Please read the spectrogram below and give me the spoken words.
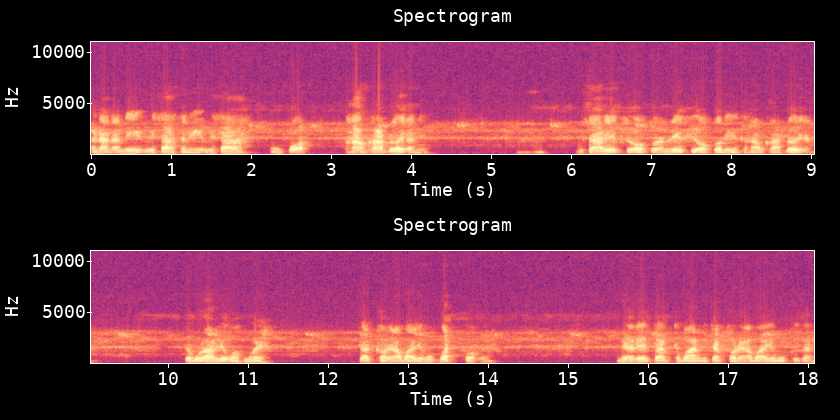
อันนั้นอันนี้วิซ่าเสน่ห์วิซ่าของปอด หามขาดเลยอันนี้วิซ่าบเลขสือออกตัวนั้นเลขสือออกตัวนี้หามขาดเลยนะแต่โบราณเรียกว่าหวย จัดเขาในอบายยมุกวัดก่อนเนี่ยเรียกรัฐบาลกับจัดเขาในอบายยมุกคือกัน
